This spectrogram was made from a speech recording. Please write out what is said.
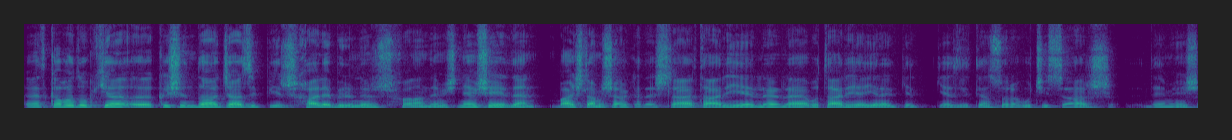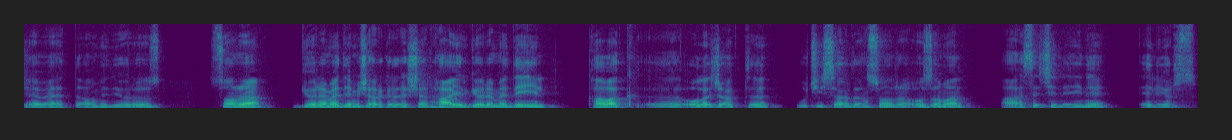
Evet Kapadokya e, kışın daha cazip bir hale bürünür falan demiş. Nevşehir'den başlamış arkadaşlar tarihi yerlerle. Bu tarihi yere gezdikten sonra Uçhisar demiş. Evet devam ediyoruz. Sonra Göreme demiş arkadaşlar. Hayır Göreme değil. Kavak e, olacaktı. Uçhisar'dan sonra o zaman A seçeneğini eliyoruz.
